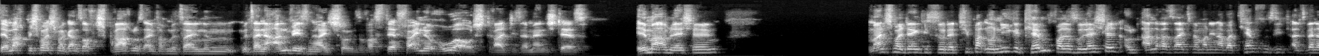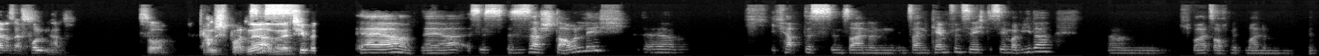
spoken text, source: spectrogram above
der macht mich manchmal ganz oft sprachlos einfach mit, seinem, mit seiner Anwesenheit schon. So, was der für eine Ruhe ausstrahlt, dieser Mensch. Der ist immer am Lächeln. Manchmal denke ich so, der Typ hat noch nie gekämpft, weil er so lächelt. Und andererseits, wenn man den aber kämpfen sieht, als wenn er das erfunden hat. So, Kampfsport, ne? Also der ist, Typ ist. ja, ja, ja, ja, es ist, es ist erstaunlich. Ähm, ich ich habe das in seinen, in seinen Kämpfen, sehe ich das immer wieder. Ähm, ich war jetzt auch mit meinem, mit,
